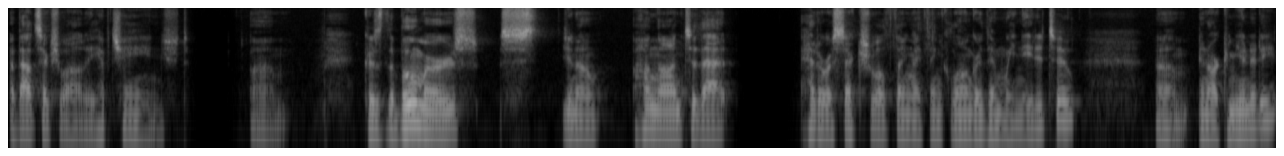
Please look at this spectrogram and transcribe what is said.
about sexuality have changed. Because the boomers, you know, hung on to that heterosexual thing, I think, longer than we needed to um, in our community.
